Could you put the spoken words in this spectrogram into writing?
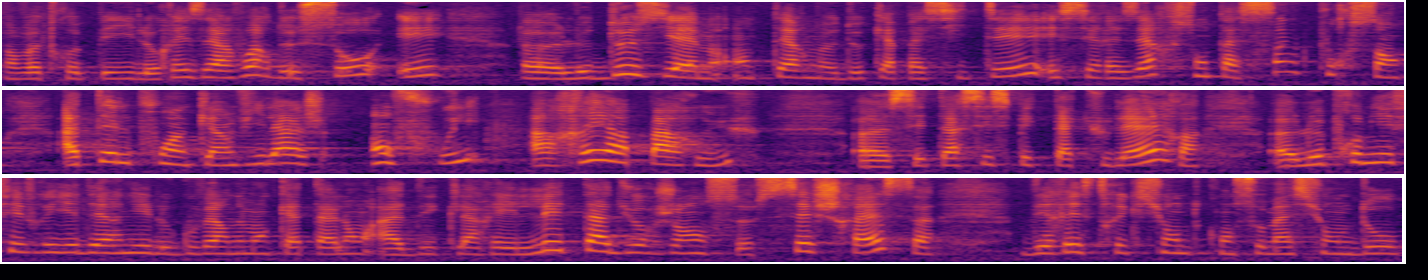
dans votre pays, le réservoir de Sceaux est le deuxième en termes de capacité et ses réserves sont à 5%, à tel point qu'un village enfoui a réapparu euh, c'est assez spectaculaire. Euh, le 1er février dernier, le gouvernement catalan a déclaré l'état d'urgence sécheresse. Des restrictions de consommation d'eau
